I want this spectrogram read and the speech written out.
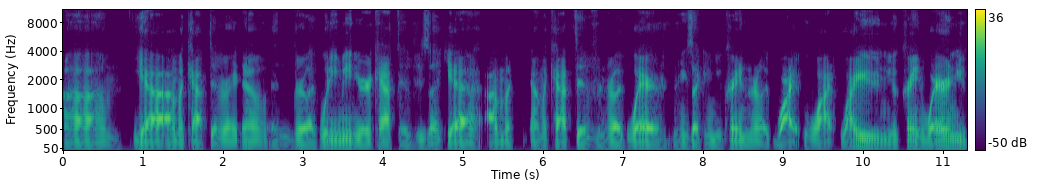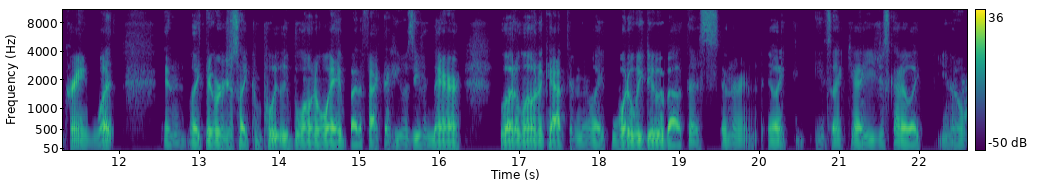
Um, yeah, I'm a captive right now. And they're like, What do you mean you're a captive? He's like, Yeah, I'm a I'm a captive. And they're like, Where? And he's like, In Ukraine. And they're like, Why why why are you in Ukraine? Where in Ukraine? What? And like they were just like completely blown away by the fact that he was even there, let alone a captive. And they're like, What do we do about this? And they're like, he's like, Yeah, you just gotta like, you know,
